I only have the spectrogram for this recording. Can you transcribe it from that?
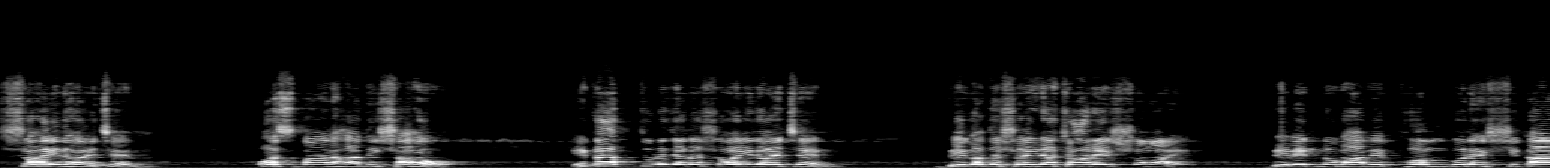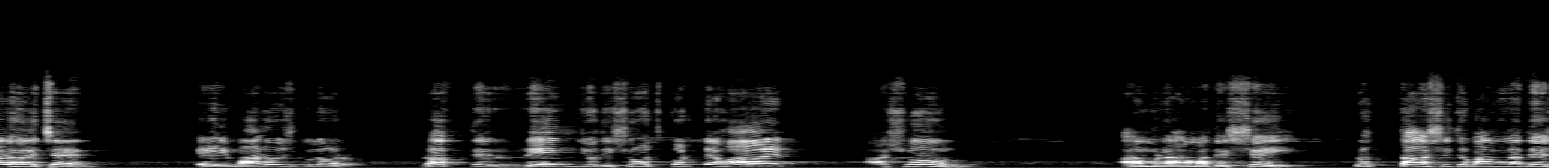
শহীদ হয়েছেন। ওসমান হাদি সহ একাত্তরে যারা শহীদ হয়েছেন, বিগত স্বৈরাচারের সময় বিভিন্নভাবে খুন গুণের শিকার হয়েছেন। এই মানুষগুলোর রক্তের ঋণ যদি শোধ করতে হয়, আসুন আমরা আমাদের সেই প্রত্যাশিত বাংলাদেশ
